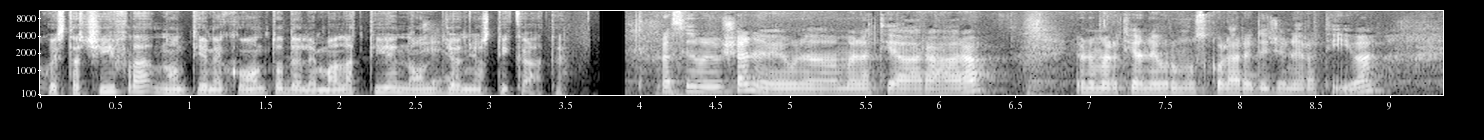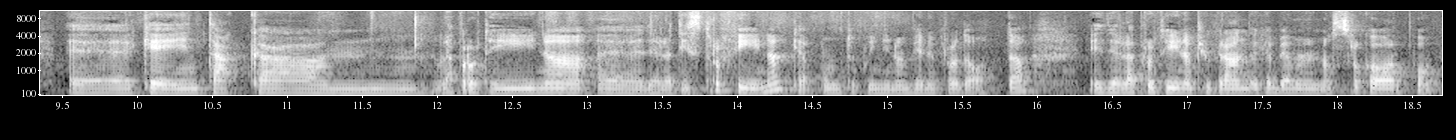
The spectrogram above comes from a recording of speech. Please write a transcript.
Questa cifra non tiene conto delle malattie non certo. diagnosticate. La sindrome di Duchenne è una malattia rara, è una malattia neuromuscolare degenerativa eh, che intacca mh, la proteina eh, della distrofina, che appunto quindi non viene prodotta, ed è la proteina più grande che abbiamo nel nostro corpo.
